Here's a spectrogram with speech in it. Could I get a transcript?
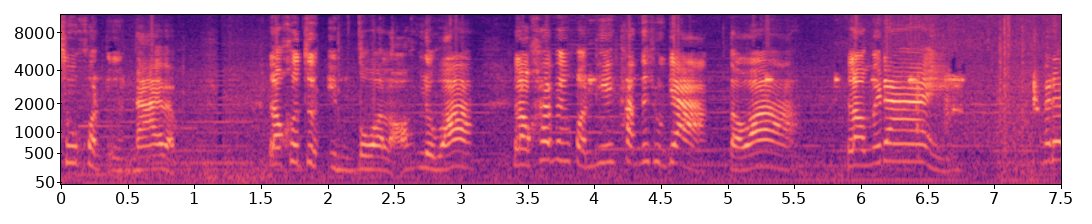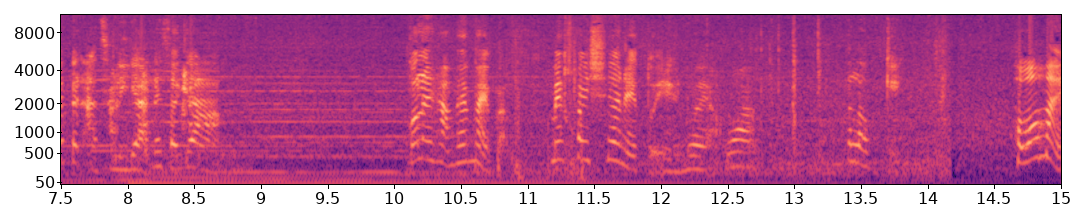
สู้คนอื่นได้แบบ เราคือจุดอิ่มตัวเหรอ หรือว่าเราแค่เป็นคนที่ทำได้ทุกอย่าง แต่ว่าเราไม่ได้ ไม่ได้เป็นอัจฉริยะในสักอย่าง ก็เลยทำให้ใหม่แบบ ไม่ค่อยเชื่อในตัวเองด้วยอะว่าถ้าเราเก่งเพราะว่าใหม่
